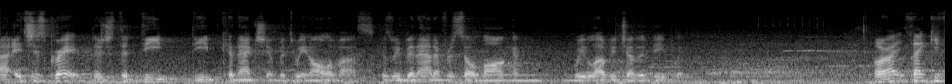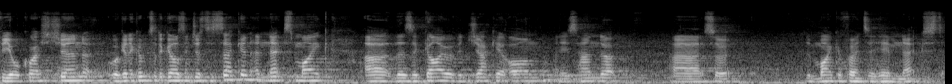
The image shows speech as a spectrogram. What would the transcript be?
uh, it's just great. There's just a deep, deep connection between all of us because we've been at it for so long and we love each other deeply. All right, thank you for your question. We're going to come to the girls in just a second. And next, Mike, uh, there's a guy with a jacket on and his hand up. Uh, so the microphone to him next.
